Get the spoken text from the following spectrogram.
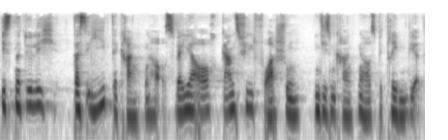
ist natürlich das Elite-Krankenhaus, weil ja auch ganz viel Forschung in diesem Krankenhaus betrieben wird.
